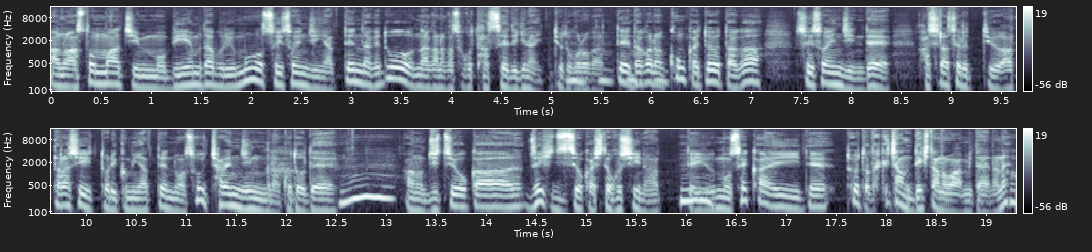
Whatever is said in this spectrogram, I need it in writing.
あのアストン・マーチンも BMW も水素エンジンやってんだけどなかなかそこ達成できないっていうところがあってだから今回トヨタが水素エンジンで走らせるっていう新しい取り組みやってるのはすごいチャレンジングなことでうん。あの実用化ぜひ実用化してほしいなっていう、もう世界でトヨタだけじゃんできたのはみたいなね。まあ、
